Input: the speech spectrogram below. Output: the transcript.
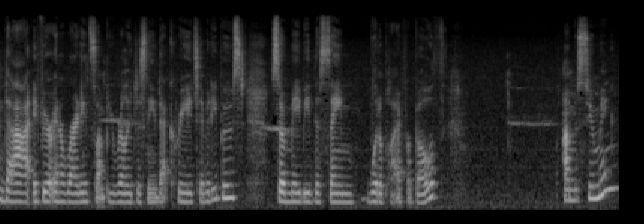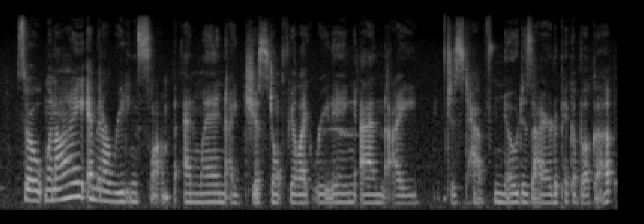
that if you're in a writing slump, you really just need that creativity boost. So maybe the same would apply for both. I'm assuming. So when I am in a reading slump and when I just don't feel like reading and I just have no desire to pick a book up,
